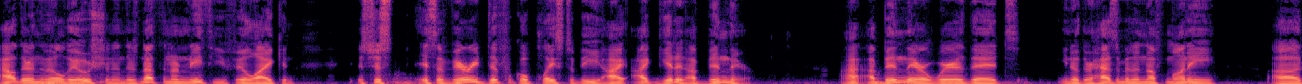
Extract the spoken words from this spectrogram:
out there in the middle of the ocean and there's nothing underneath you, you feel like and it's just it's a very difficult place to be. I I get it. I've been there. I, have been there where that, you know, there hasn't been enough money uh,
